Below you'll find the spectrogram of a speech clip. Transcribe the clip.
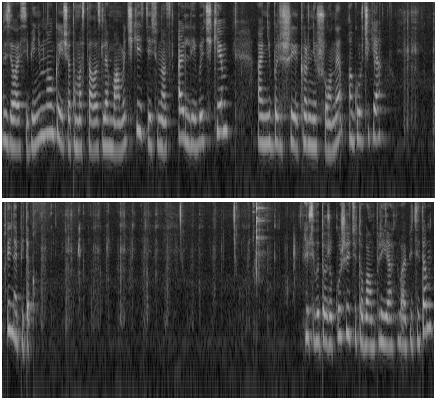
взяла себе немного, еще там осталось для мамочки. Здесь у нас оливочки, а, небольшие корнишоны, огурчики и напиток. Если вы тоже кушаете, то вам приятного аппетита.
